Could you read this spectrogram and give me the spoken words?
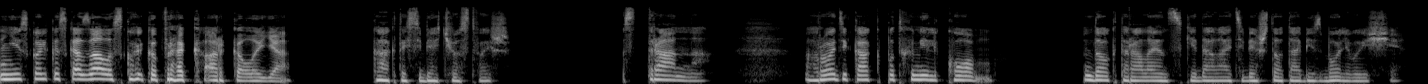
Не сколько сказала, сколько прокаркала я. «Как ты себя чувствуешь?» «Странно. Вроде как под хмельком. Доктор Аленский дала тебе что-то обезболивающее.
